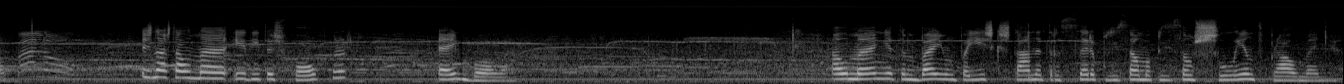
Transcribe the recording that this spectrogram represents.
competição. A ginasta alemã Edith Schwolfer em bola. A Alemanha também um país que está na terceira posição, uma posição excelente para a Alemanha.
